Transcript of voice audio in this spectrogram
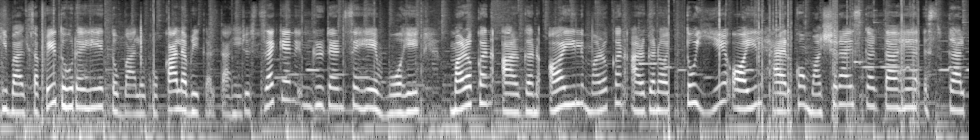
ही बाल सफ़ेद हो रहे हैं तो बालों को काला भी करता है। जो सेकेंड इंग्रेडिएंट्स है, वो है Moroccan argan oil Moroccan argan oil तो ये ऑयल हेयर को मॉइस्चराइज करता है, स्कैल्प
